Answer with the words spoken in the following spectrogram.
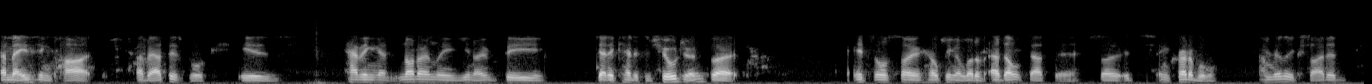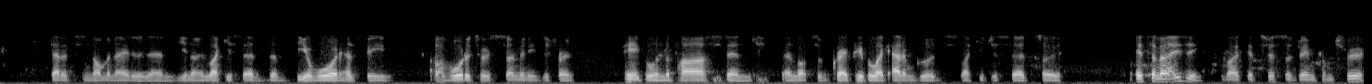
amazing part about this book is having it not only, you know, be dedicated to children, but it's also helping a lot of adults out there. So it's incredible. I'm really excited that it's nominated and, you know, like you said, the, the award has been awarded to so many different people in the past and, and lots of great people like Adam Goodes, like you just said. So it's amazing. Like it's just a dream come true.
